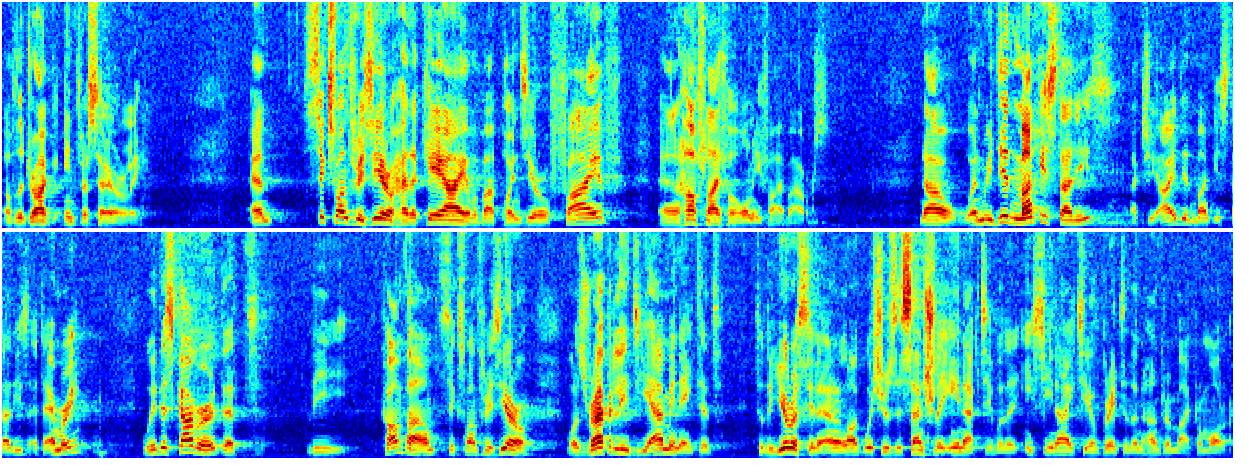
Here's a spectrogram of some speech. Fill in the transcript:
of the drug intracellularly. And 6130 had a Ki of about 0.05 and a half-life of only five hours. Now, when we did monkey studies, actually I did monkey studies at Emory, we discovered that the compound, 6130, was rapidly deaminated to the uracil analog, which was essentially inactive with an EC90 of greater than 100 micromolar.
